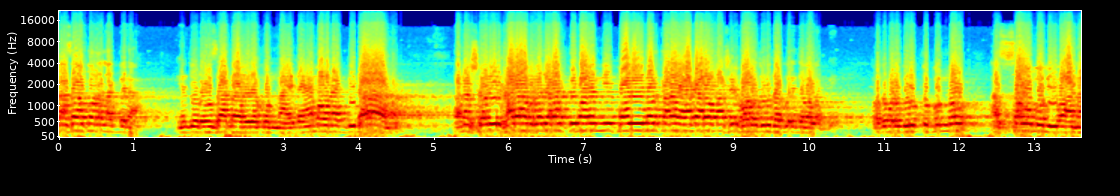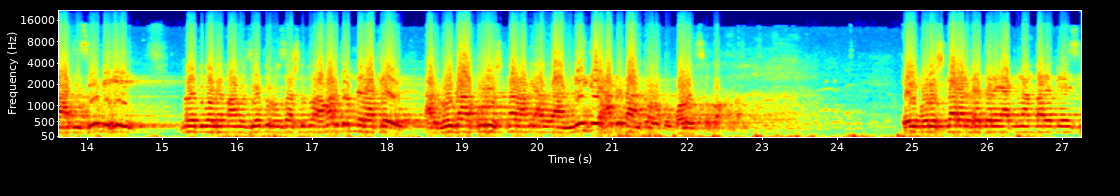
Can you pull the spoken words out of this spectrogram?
কাজাও করা লাগবে না। কিন্তু রোজাটা এরকম না, এটা এমন এক বিধান। আপনার শরীর খারাপ, রোজা রাখতে পারেননি পরে দরকার এগারো মাসে খরচ রোজা করে দেওয়া লাগবে। কত বড় গুরুত্বপূর্ণ। বলে মানুষ যেহেতু রোজা শুধু আমার জন্য রাখে, আর রোজা পুরস্কার আমি আল্লাহ নিজে হাতে দান করব। সুবহানাল্লাহ। এই পুরস্কারের ভেতরে এক নম্বরে পেয়েছি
